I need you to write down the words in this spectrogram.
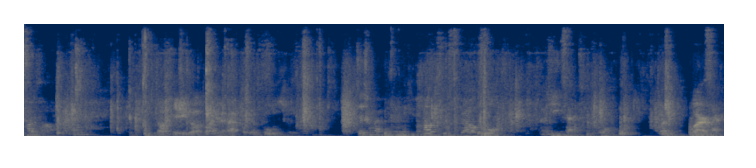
你唱啥？要写一个关于 Apple 的故事。这出来你 how to spell more？insect more。 Worm. Insect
